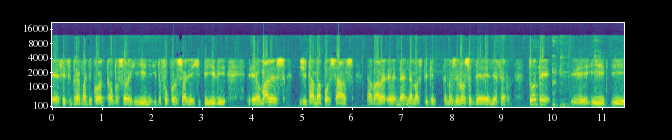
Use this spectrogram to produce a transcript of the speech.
έρθει στην πραγματικότητα όπως τώρα έχει γίνει και το φούπολο Σουάλια έχει πει ήδη, ε, ομάδες ζητάμε από εσάς να, βάλε- ε, να, να μας πείτε, να μας δηλώσετε ενδιαφέρον. Τότε ε, η, η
